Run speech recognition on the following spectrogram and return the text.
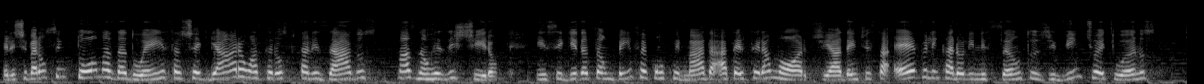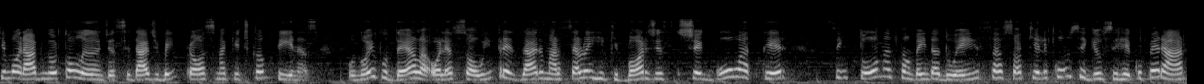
Eles tiveram sintomas da doença, chegaram a ser hospitalizados, mas não resistiram. Em seguida, também foi confirmada a terceira morte, a dentista Evelyn Caroline Santos, de 28 anos, que morava em Hortolândia, cidade bem próxima aqui de Campinas. O noivo dela, olha só, o empresário Marcelo Henrique Borges, chegou a ter sintomas também da doença, só que ele conseguiu se recuperar,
